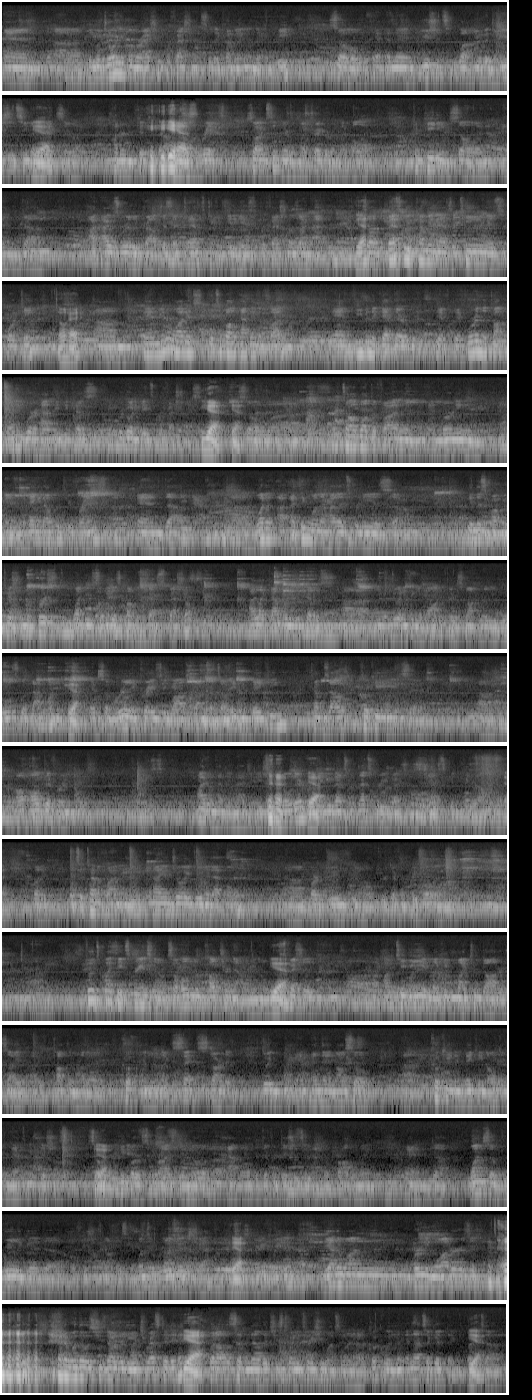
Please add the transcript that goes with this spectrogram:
and uh, the majority of them are actually professionals, so they come in and they compete. So, and, and then you should see, well, you've been there, you should see the Yeah. rigs. They're like 150,000 Yes. rigs. So I'm sitting there with my Traeger and my bullet competing. So, and, and uh, I, I was really proud just at 10th to compete against the professionals. Yeah. So the best we've come in as a team is 14. okay, Um, and you know what? It's it's about having the fun, and even to get there, if, if we're in the top twenty, we're happy because we're going against professionals. yeah, yeah, So uh, it's all about the fun and, and learning and, and hanging out with your friends. And uh, uh, what I, I think one of the highlights for me is um, in this competition, the first one you submit is called the Chef Special. I like that one because uh, you can do anything you want. There's not really rules with that one. Yeah. And some really crazy wild stuff comes out. Even baking comes out, cookies and uh, all, all different. I don't have the imagination to go there, but Yeah. maybe that's that's for you guys' to chance to figure out. yeah. But it, it's a ton of fun, and, and I enjoy doing it at home, um, barbecuing for you know for different people, and food's quite the experience now. It's a whole new culture now, you know. Yeah. Especially on TV and like even my two daughters, I, I taught them how to cook when they're like six. Started doing and, and then also uh, cooking and making all different ethnic dishes. So Yeah. people are surprised when they'll have all the different dishes and have no problem. And, and uh, one's a really good. Uh, hopefully she's not listening. One's a really good chef. Yeah. Burning water, is kind of one of those. She's not really interested in it. Yeah. But all of a sudden, now that she's 23, she wants to learn how to cook, and, and that's a good thing. But, Yeah. Uh,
